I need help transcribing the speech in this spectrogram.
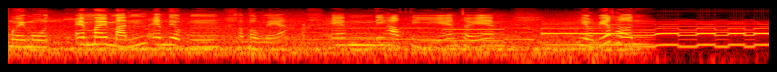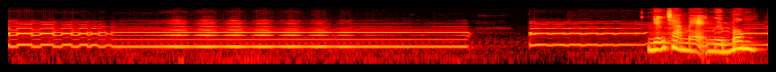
11 em may mắn em được ừ, học bổng đấy em đi học thì em thấy em hiểu biết hơn. Những cha mẹ người Mông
